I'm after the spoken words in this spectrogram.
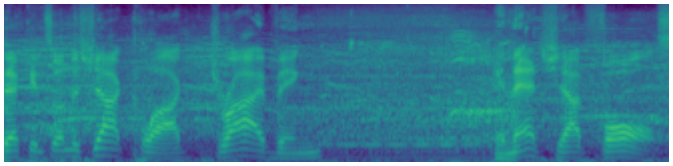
Seconds on the shot clock, driving, and that shot falls.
